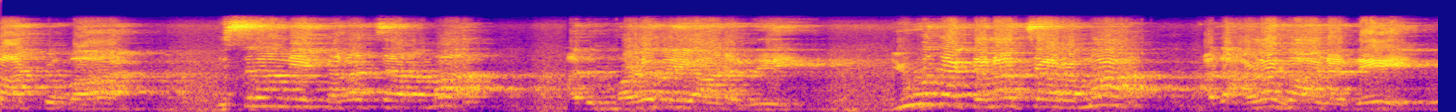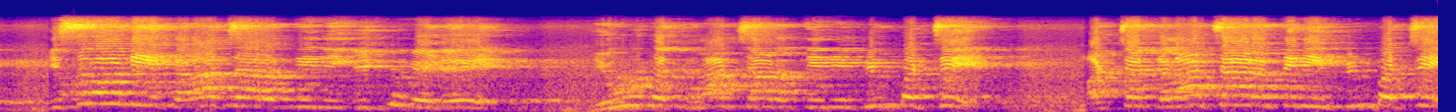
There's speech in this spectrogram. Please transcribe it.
காட்டுவான். இஸ்லாமிய கலாச்சாரமா? அது பழமையானது. யூத கலாச்சாரமா? அது அழகானது. இஸ்லாமிய கலாச்சாரத்தை நீ விட்டுவிடு. யூத கலாச்சாரத்தை நீ பின்பற்றி. மற்ற கலாச்சாரத்தை நீ பின்பற்றி.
